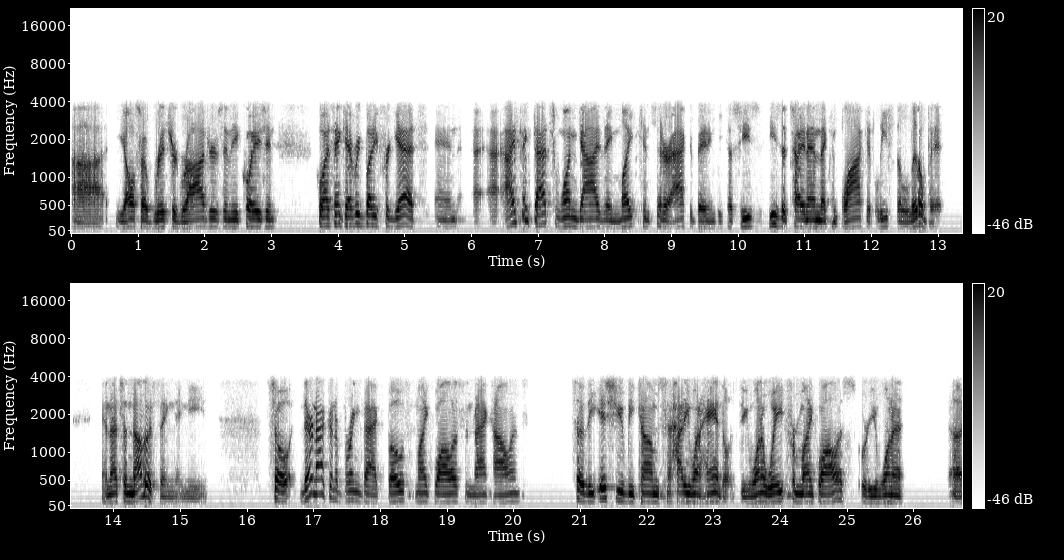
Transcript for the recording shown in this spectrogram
Uh, you also have Richard Rodgers in the equation, who I think everybody forgets, and I, I think that's one guy they might consider activating because he's he's a tight end that can block at least a little bit, and that's another thing they need. So they're not going to bring back both Mike Wallace and Mack Hollins. So the issue becomes how do you want to handle it? Do you want to wait for Mike Wallace, or do you want to uh,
